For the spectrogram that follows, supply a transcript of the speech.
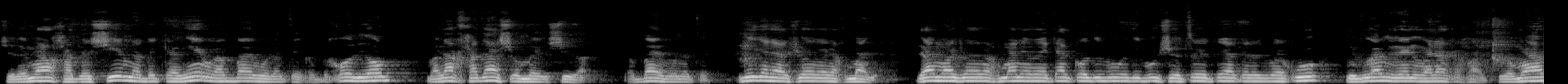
שנאמר חדשים לבקרים רבה אמונתך. בכל יום מלאך חדש אומר שירה, רבה אמונתך. בלי גדל שואר הנחמני. גם הנחמני אומר הייתה כל דיבור ודיבור שיוצא מפי הקדוש ברוך הוא, נברא ממנו מלאך אחד. כלומר,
